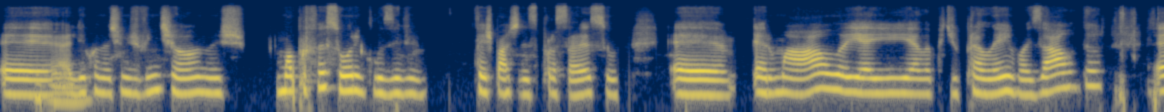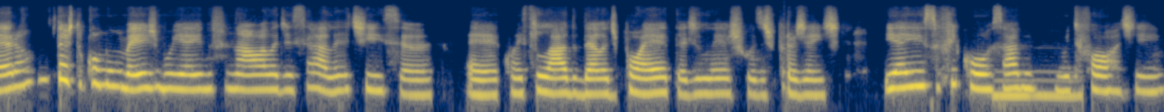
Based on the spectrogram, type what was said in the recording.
É, uhum. Ali quando eu tinha uns 20 anos, uma professora, inclusive, fez parte desse processo. É, era uma aula e aí ela pediu para ler em voz alta. Era um texto comum mesmo, e aí no final ela disse: Ah, Letícia, é, com esse lado dela de poeta, de ler as coisas para gente. E aí isso ficou, sabe? Hum. Muito forte.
